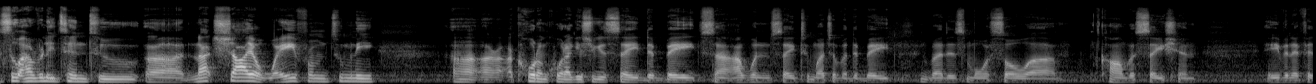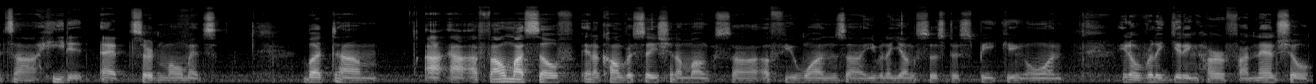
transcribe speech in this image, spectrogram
So I really tend to not shy away from too many uh, a quote unquote, I guess you could say debates. Uh, I wouldn't say too much of a debate, but it's more so uh, conversation, even if it's uh, heated at certain moments. But um, I, I, found myself in a conversation amongst uh, a few ones, uh, even a young sister speaking on, you know, really getting her financial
